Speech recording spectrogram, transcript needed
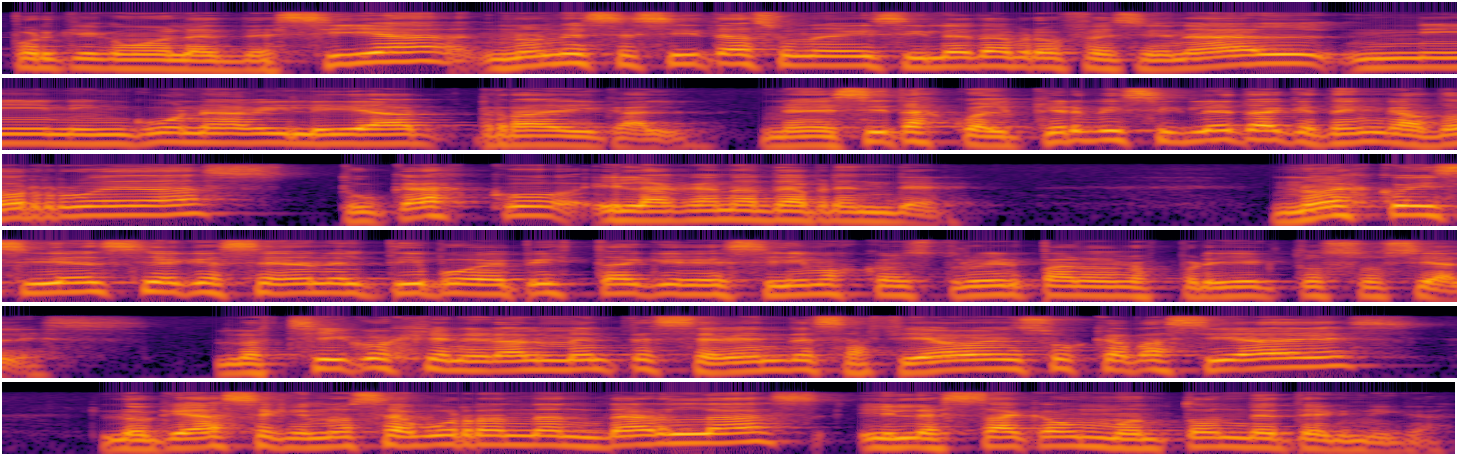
porque como les decía, no necesitas una bicicleta profesional ni ninguna habilidad radical. Necesitas cualquier bicicleta que tenga dos ruedas, tu casco y las ganas de aprender. No es coincidencia que sean el tipo de pista que decidimos construir para los proyectos sociales. Los chicos generalmente se ven desafiados en sus capacidades, lo que hace que no se aburran de andarlas y les saca un montón de técnica.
